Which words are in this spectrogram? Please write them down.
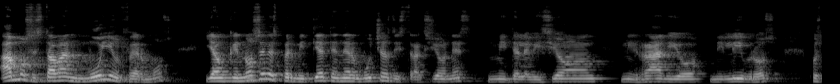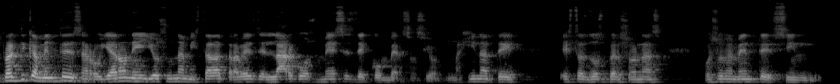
Ambos estaban muy enfermos y aunque no se les permitía tener muchas distracciones, ni televisión, ni radio, ni libros, pues prácticamente desarrollaron ellos una amistad a través de largos meses de conversación. Imagínate estas dos personas, pues obviamente sin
